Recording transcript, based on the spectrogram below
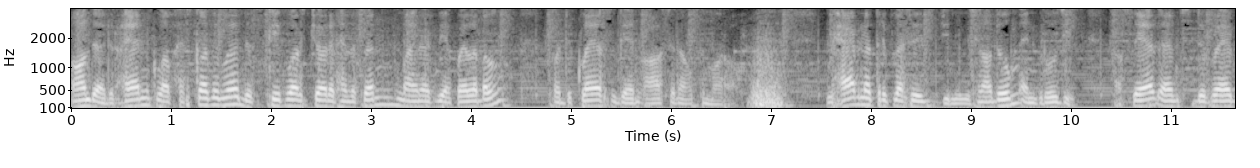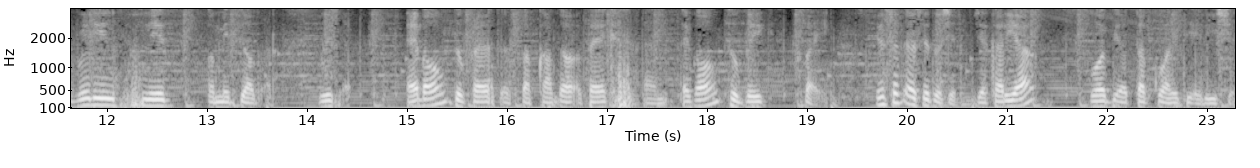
On the other hand, club has confirmed the skipper Jordan Henderson might not be available for the clash against Arsenal tomorrow. We have not replaced Gini Wijnaldum and Grujic. As said, and the Red really need a midfielder who is able to press a stop counter attack and tackle to break play. In such a situation, Zakaria will be a top quality addition.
